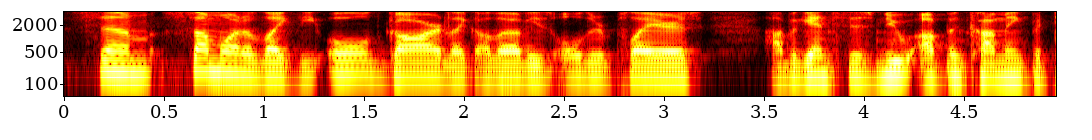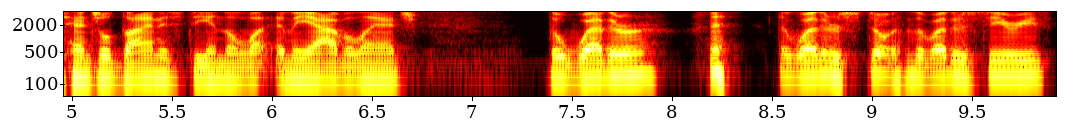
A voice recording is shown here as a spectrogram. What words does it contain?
some somewhat of like the old guard, like a lot of these older players up against this new up and coming potential dynasty in the in the Avalanche. The weather, the weather sto- the weather series.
